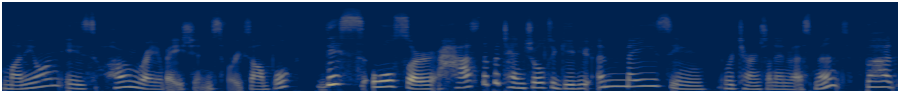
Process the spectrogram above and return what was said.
money on is home renovations, for example. This also has the potential to give you amazing returns on investment, but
